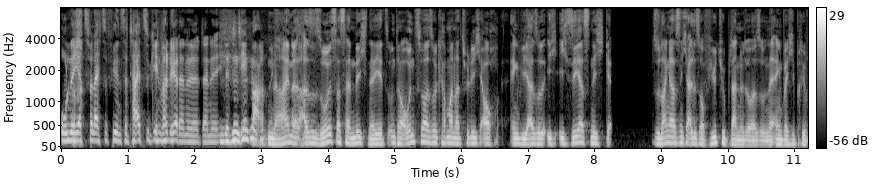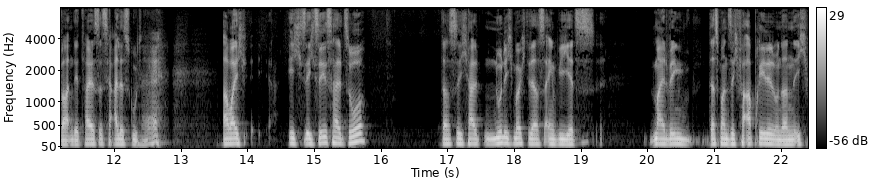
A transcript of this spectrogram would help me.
Ohne jetzt vielleicht zu viel ins Detail zu gehen, weil du ja deine, deine Identität wahren Nein, also so ist das ja nicht. Ne? Jetzt unter uns war so kann man natürlich auch irgendwie, also ich, ich sehe es nicht solange das nicht alles auf YouTube landet oder so, ne, irgendwelche privaten Details, ist ja alles gut. Nee. Aber ich, ich, ich sehe es halt so, dass ich halt nur nicht möchte, dass irgendwie jetzt meinetwegen, dass man sich verabredet und dann ich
